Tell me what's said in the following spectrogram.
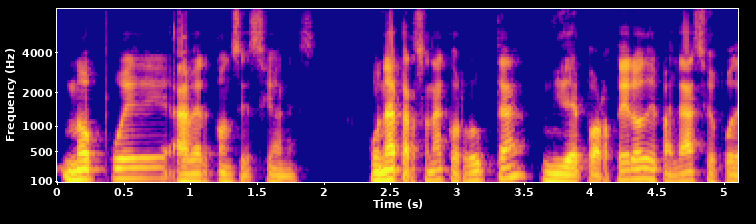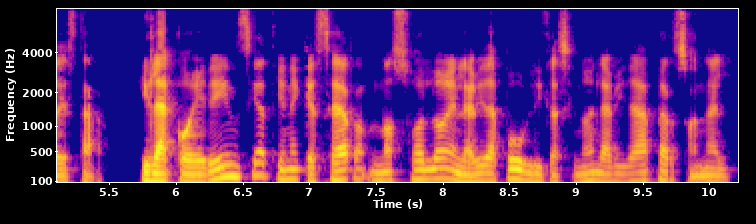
no puede haber concesiones. Una persona corrupta ni de portero de palacio puede estar. Y la coherencia tiene que ser no solo en la vida pública, sino en la vida personal.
